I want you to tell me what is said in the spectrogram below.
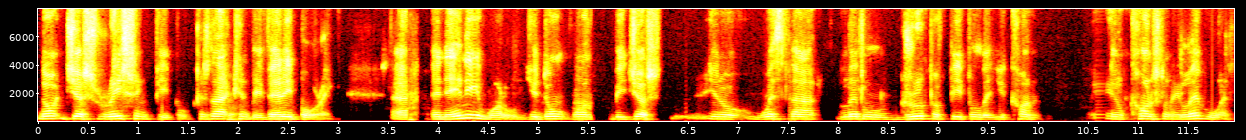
not just racing people, because that sure. can be very boring. Uh, in any world, you don't want to be just, you know, with that little group of people that you can't, you know, constantly live with.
